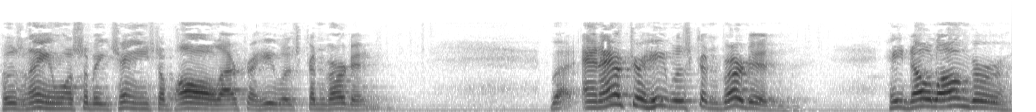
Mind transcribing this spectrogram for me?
whose name was to be changed to Paul after he was converted. But, and after he was converted, he no longer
